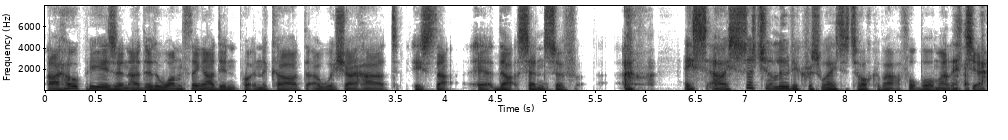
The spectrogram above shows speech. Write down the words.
I hope he isn't. I, the one thing I didn't put in the card that I wish I had is that uh, that sense of. It's, oh, it's such a ludicrous way to talk about a football manager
